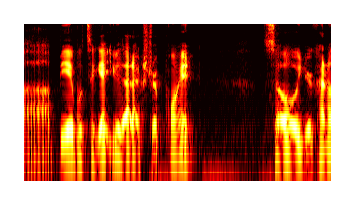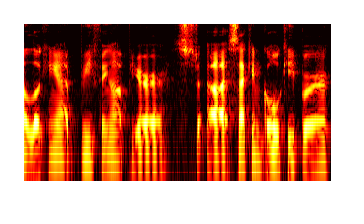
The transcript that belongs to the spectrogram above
uh, be able to get you that extra point. So you're kind of looking at beefing up your uh, second goalkeeper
